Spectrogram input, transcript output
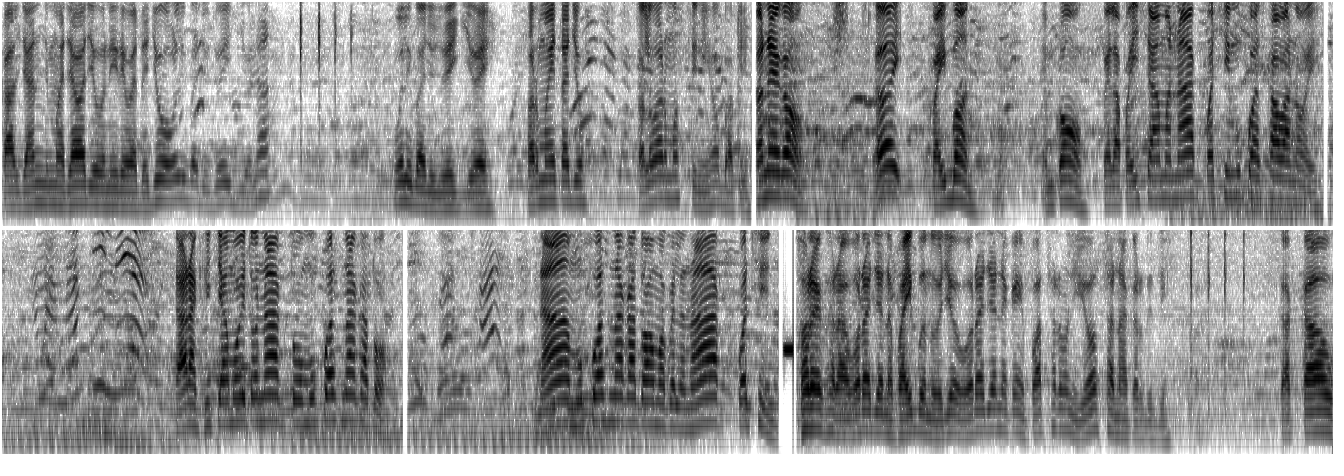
કાલ જાનમાં જવા જેવો નહીં રહેવા દે. જો ઓલી બાજુ જોઈ ગયો ના. ઓલી બાજુ જોઈ ગયો એ. ફરમાઈતા જો. તલવાર મસ્તી નહીં હો બાકી તને કહું. અય ભાઈ બંધ. એમ કહું પેલા પૈસા આમાં નાખ પછી મુખવાસ ખાવાનો હોય. તારા ખીચામાં હોય તો નાખ તો મુખવાસ ના ખાતો. ના, મુખવાસ ના કાતો આમાં પેલા નાક પછી ખરેખર આ વરાજાના ભાઈબંધો જો વરાજાને કઈ પાથરવાની વ્યવસ્થા ના કરી દીધી. કાકાઓ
